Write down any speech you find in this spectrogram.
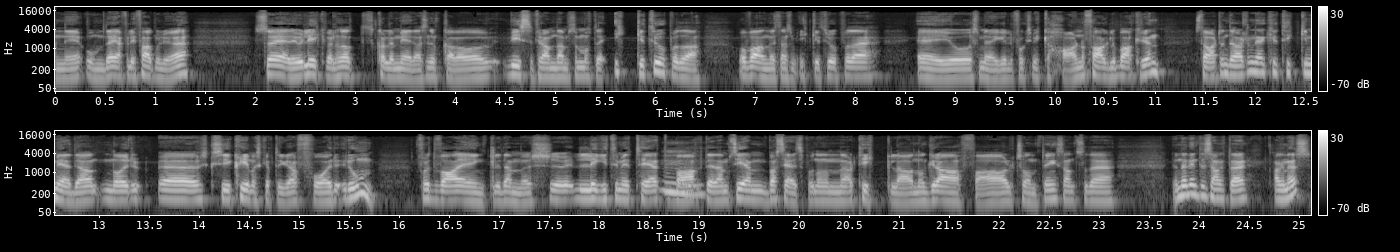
enige om det, iallfall i fagmiljøet, så er det jo likevel sånn at kaller media sin oppgave å vise fram dem som måtte ikke tro på det. da. Og vanligvis dem som ikke tror på det, er jo som regel folk som ikke har noe faglig bakgrunn. Så det har vært en, vært en del kritikk i media når øh, si, klimaskeptikere får rom. For hva er egentlig deres eh, legitimitet bak det de sier? De baserer seg på noen artikler, noen grafer og alt sånne ting. Sant? Så det, Den er interessant der. Agnes?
